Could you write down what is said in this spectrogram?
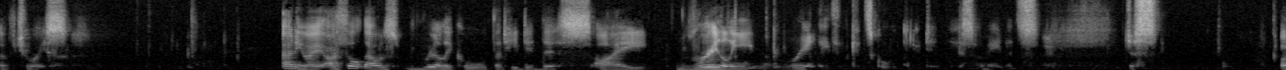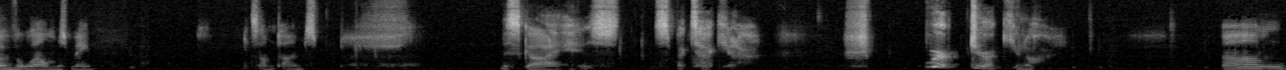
of choice. Anyway, I thought that was really cool that he did this. I really, really think it's cool that he did I mean, it's just overwhelms me sometimes. This guy is spectacular. Spectacular. Um,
